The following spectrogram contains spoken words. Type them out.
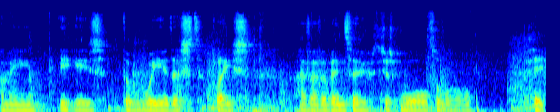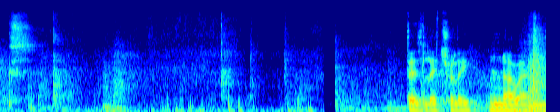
I mean, it is the weirdest place I've ever been to. It's just wall to wall pigs. There's literally no end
